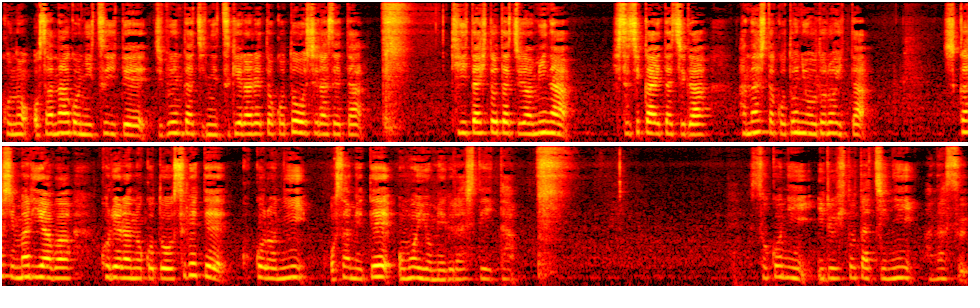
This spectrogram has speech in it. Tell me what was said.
この幼子について自分たちに告げられたことを知らせた。聞いた人たちは皆羊飼いたちが話したことに驚いた。しかしマリアはこれらのことを全て心に収めて思いを巡らしていた。そこにいる人たちに話す。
